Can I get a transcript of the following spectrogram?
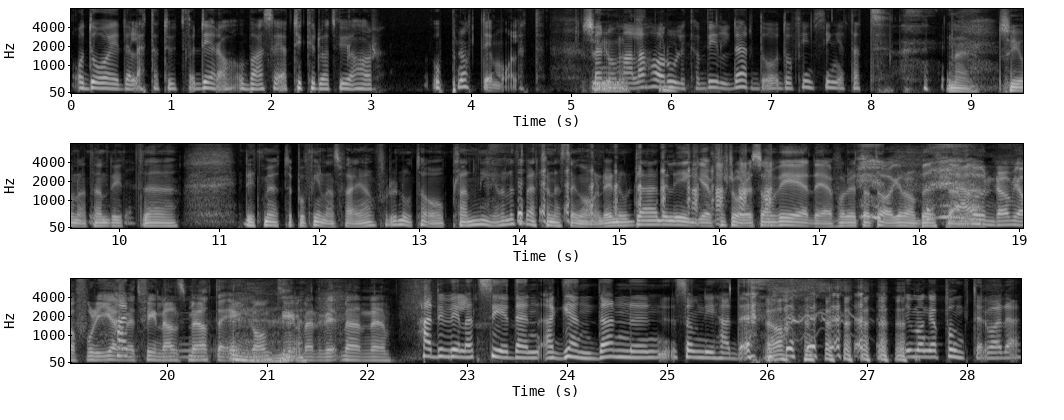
och då är det lätt att utvärdera och bara säga, tycker du att vi har uppnått det målet? Så Men Jonathan, om alla har olika bilder då, då finns inget att... Nej, så Jonathan, ditt, eh, ditt möte på Finlandsfärjan får du nog ta och planera lite bättre nästa gång. Det är nog där det ligger, förstår du. Som VD får du ta tag i de bitarna. Jag undrar om jag får igenom Had... ett Finlandsmöte en gång till. Men, men, eh... Hade velat se den agendan eh, som ni hade. Ja. Hur många punkter var det?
